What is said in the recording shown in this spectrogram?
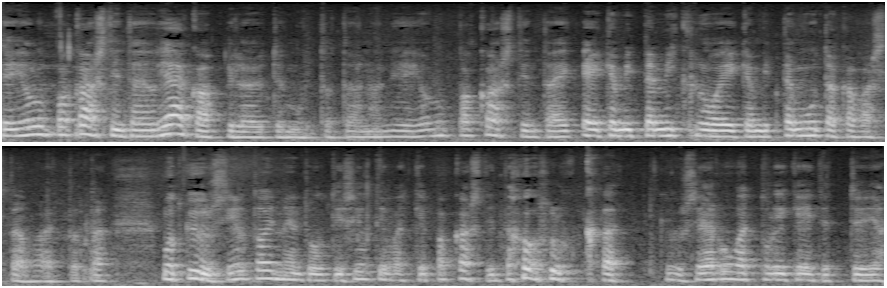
ei ollut pakastinta, jääkaappi löytyi, mutta tota, no, niin ei ollut pakastinta, eikä mitään mikroa, eikä mitään muutakaan vastaavaa. Tota, mutta kyllä sillä toimeen tultiin silti, vaikka pakastinta ollutkaan. Kyllä se ruuat tuli keitetty ja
